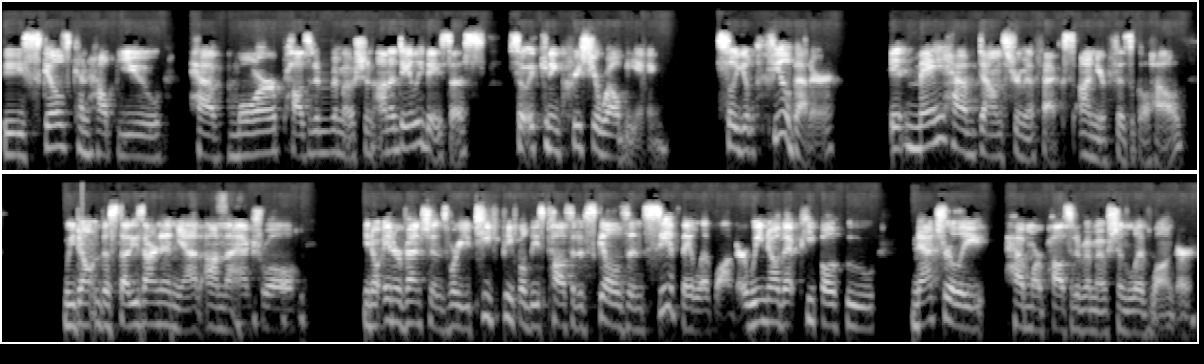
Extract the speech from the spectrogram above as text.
these skills can help you have more positive emotion on a daily basis. So it can increase your well-being. So you'll feel better. It may have downstream effects on your physical health. We don't the studies aren't in yet on the actual you know interventions where you teach people these positive skills and see if they live longer. We know that people who naturally have more positive emotion live longer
